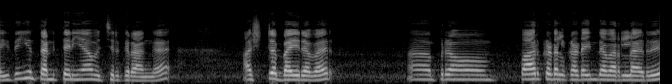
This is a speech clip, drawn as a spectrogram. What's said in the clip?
இதையும் தனித்தனியாக வச்சிருக்கிறாங்க. அஷ்ட பைரவர் அப்புறம் பார்க்கடல் கடைந்த வரலாறு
